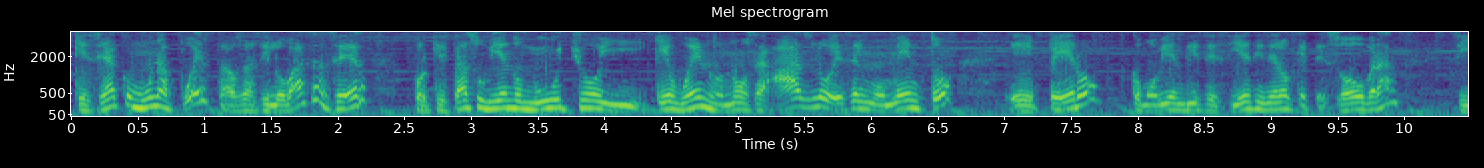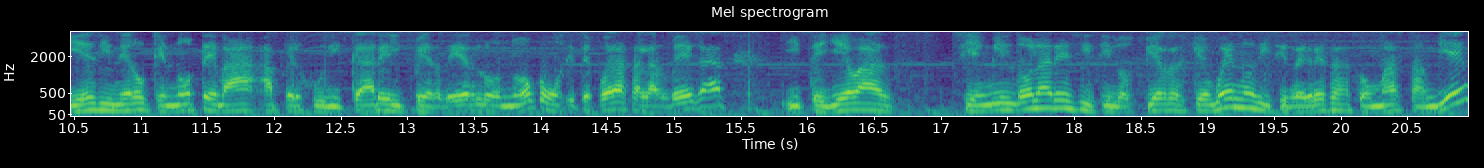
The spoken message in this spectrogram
que sea como una apuesta, o sea, si lo vas a hacer porque está subiendo mucho y qué bueno, ¿no? O sea, hazlo, es el momento, eh, pero como bien dices, si es dinero que te sobra, si es dinero que no te va a perjudicar el perderlo, ¿no? Como si te fueras a Las Vegas y te llevas 100 mil dólares y si los pierdes, qué bueno, y si regresas con más también,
